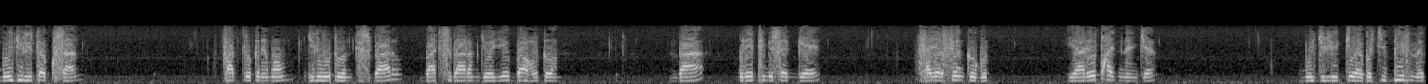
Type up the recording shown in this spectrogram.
muy julli takkusaan fàttaliku ne moom julli wutoon tisbaar mbaa tisbaaram jooje baaxutoon mbaa bu dee timis ak gee fajar fenk gut yaar yépp xaj nañ ca. Muy julli gee ba ci biir nag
